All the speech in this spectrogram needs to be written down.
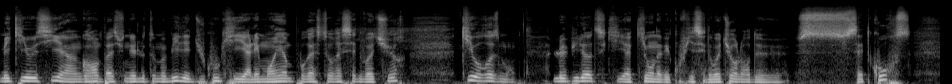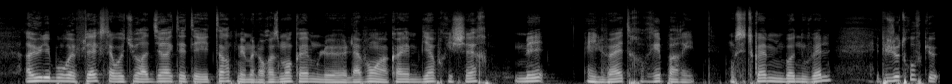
mais qui est aussi un grand passionné de l'automobile et du coup qui a les moyens pour restaurer cette voiture qui heureusement, le pilote qui, à qui on avait confié cette voiture lors de cette course, a eu les bons réflexes, la voiture a direct été éteinte, mais malheureusement quand même l'avant a quand même bien pris cher, mais il va être réparé. Donc c'est quand même une bonne nouvelle. Et puis je trouve que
